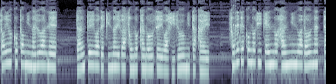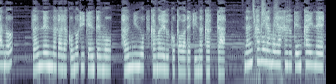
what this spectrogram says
ということになるわね。断定はできないがその可能性は非常に高い。それでこの事件の犯人はどうなったの？残念ながらこの事件でも、犯人を捕まえることはできなかった。なんかもやもやする展開ね。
